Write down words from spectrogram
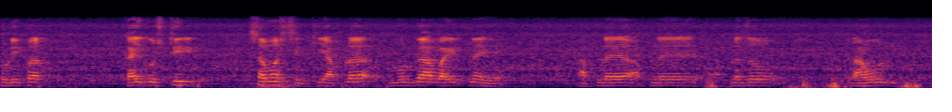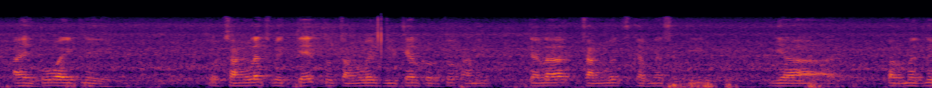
थोडीफार काही गोष्टी समजतील की आपला मुलगा वाईट नाही आहे आपले आपले आपला जो राहुल आहे तो वाईट नाही आहे तो चांगलाच व्यक्ती आहे तो चांगलाच विचार करतो आणि त्याला चांगलंच करण्यासाठी या परमात्मे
